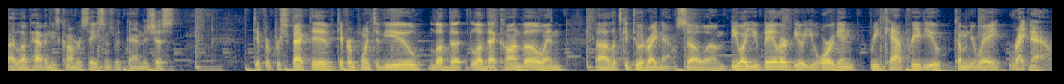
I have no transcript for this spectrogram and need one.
I love having these conversations with them. It's just different perspective, different points of view. Love the love that convo and uh, let's get to it right now. So, um, BYU Baylor, BYU Oregon, recap, preview coming your way right now.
